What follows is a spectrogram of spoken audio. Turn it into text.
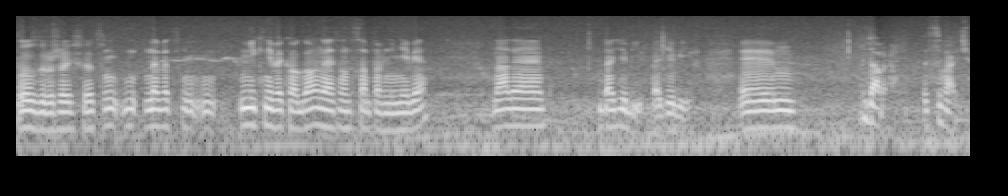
Pozdro 600. N- nawet n- nikt nie wie kogo, nawet on sam pewnie nie wie. No ale będzie beef, będzie beef. Ym, dobra, słuchajcie.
